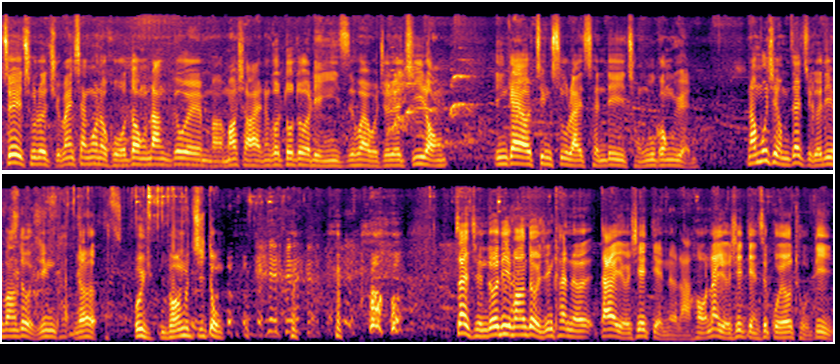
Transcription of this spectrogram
所以除了举办相关的活动，让各位毛毛小孩能够多多的联谊之外，我觉得基隆应该要尽速来成立宠物公园。那目前我们在几个地方都已经看到，喂，你那么激动，在很多地方都已经看了，大概有一些点了，然后那有些点是国有土地，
